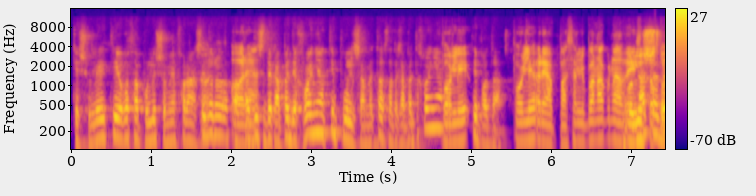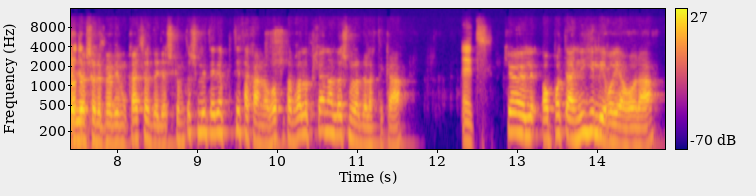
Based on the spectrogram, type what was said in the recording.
Και σου λέει τι, εγώ θα πουλήσω μια φορά ένα σίδερο, θα Ωραία. κρατήσει 15 χρόνια. Τι πούλησα μετά στα 15 χρόνια, πολύ, τίποτα. πολύ ωραία πάσα. Λοιπόν, άκου να Πολύ δεις. Κάτσε Το να σωστό. πρώτο... τελειώσω, ρε παιδί μου, κάτσε να τελειώσω. Και μετά σου λέει η εταιρεία, τι θα κάνω εγώ, θα τα βγάλω πιο αναλώσιμα τα ανταλλακτικά. Έτσι. Και οπότε ανοίγει λίγο η αγορά,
